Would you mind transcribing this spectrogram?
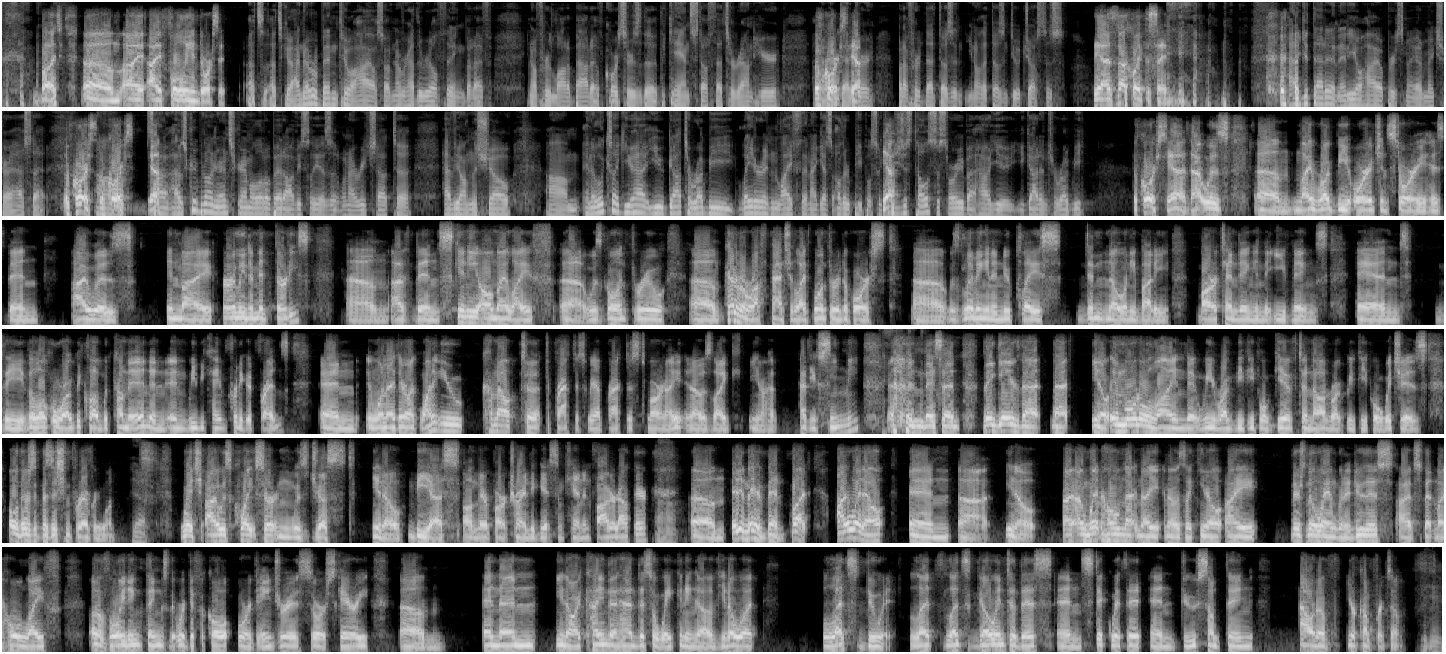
but um, I I fully endorse it. That's that's good. I've never been to Ohio, so I've never had the real thing, but I've you know I've heard a lot about it. Of course, there's the the canned stuff that's around here. Of uh, course, yeah. But I've heard that doesn't you know that doesn't do it justice. Yeah, it's not quite the same. How to get that in? Any Ohio person, I got to make sure I ask that. Of course, of Um, course. So Yeah. I was creeping on your Instagram a little bit, obviously, as it, when I reached out to have you on the show. Um, and it looks like you had you got to rugby later in life than I guess other people. So Yeah. can you just tell us a story about how you you got into rugby? Of course, yeah. That was um, my rugby origin story. Has been I was in my early to mid 30s. Um, I've been skinny all my life. Uh, was going through um, kind of a rough patch in life. Going through a divorce. Uh, was living in a new place. Didn't know anybody. Bartending in the evenings, and the the local rugby club would come in, and, and we became pretty good friends. And and one night they were like, "Why don't you come out to, to practice. We have practice tomorrow night. And I was like, you know, have, have you seen me? and they said they gave that, that, you know, immortal line that we rugby people give to non rugby people, which is, oh, there's a position for everyone, Yeah, which I was quite certain was just you know, BS on their part trying to get some cannon fodder out there. Uh-huh. Um, and it may have been, but I went out and, uh, you know, I, I went home that night and I was like, you know, I, there's no way I'm going to do this. I've spent my whole life avoiding things that were difficult or dangerous or scary. Um, and then, you know, I kind of had this awakening of, you know what, let's do it. Let's let's go into this and stick with it and do something out of your comfort zone. hmm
